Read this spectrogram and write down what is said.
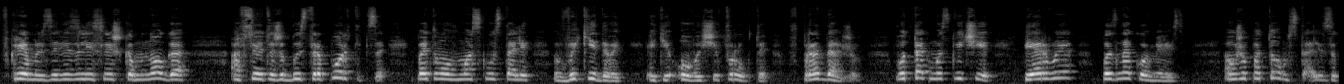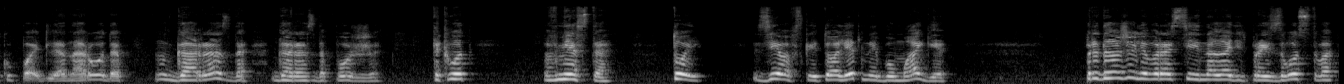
в Кремль завезли слишком много, а все это же быстро портится. Поэтому в Москву стали выкидывать эти овощи, фрукты в продажу. Вот так москвичи первые познакомились, а уже потом стали закупать для народа гораздо, гораздо позже. Так вот, вместо той зевовской туалетной бумаги предложили в России наладить производство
